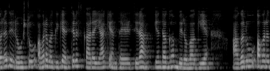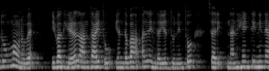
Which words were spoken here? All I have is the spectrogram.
ಬರದೇ ಇರುವಷ್ಟು ಅವರ ಬಗೆಗೆ ತಿರಸ್ಕಾರ ಯಾಕೆ ಅಂತ ಹೇಳ್ತೀರಾ ಎಂದ ಗಂಭೀರವಾಗಿಯೇ. ಆಗಲೂ ಅವರದು ಮೌನವೇ. ಇವಾಗ ಹೇಳಲ್ಲ ಅಂತ ಆಯಿತು ಎಂದವ ಅಲ್ಲಿಂದ ಎದ್ದು ನಿಂತು, ಸರಿ ನನ್ನ ಹೆಂಡತಿ ನಿನ್ನೆ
